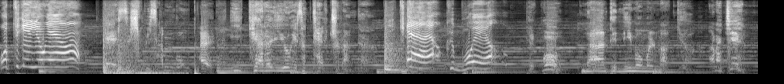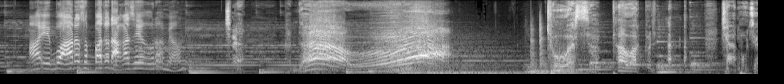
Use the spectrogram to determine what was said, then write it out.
어떻게 이용해요? SCP-308 이케아를 이용해서 탈출한다 이케아요? 그게 뭐예요? 됐고 나한테 네 몸을 맡겨 알았지? 아예 뭐 알아서 빠져나가세요 그러면 자 간다 우와! 좋았어 다 왔군. 자 보자.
